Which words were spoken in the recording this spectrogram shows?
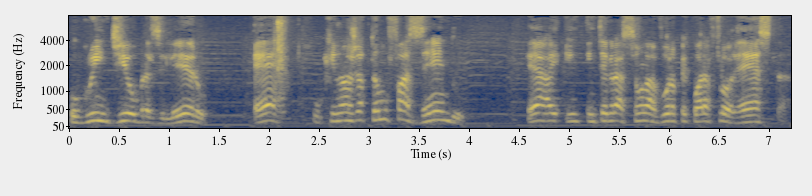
O Green Deal brasileiro é o que nós já estamos fazendo é a integração lavoura-pecuária-floresta,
